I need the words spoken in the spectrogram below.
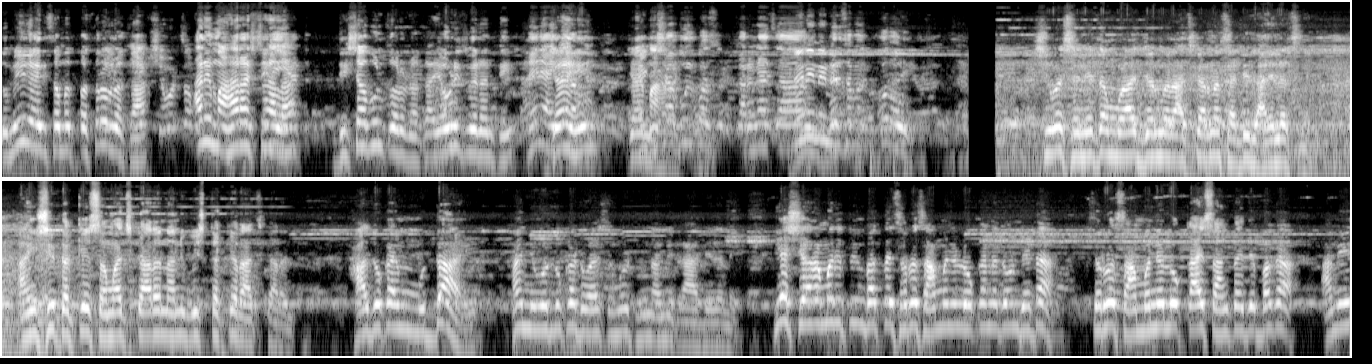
तुम्ही गैरसमज पसरवू नका. आणि महाराष्ट्राला दिशाभूल करू नका. एवढीच विनंती. जय. हिंद. जय हो भाऊ. शिवसेनेचा मुळात जन्म राजकारणासाठी झालेलाच नाही. ऐंशी टक्के समाजकारण आणि वीस टक्के राजकारण. हा जो काही मुद्दा आहे हा निवडणुका डोळ्यासमोर ठेवून आम्ही काढलेला नाही. या शहरामध्ये तुम्ही बघताय सर्वसामान्य लोकांना जाऊन भेटा. सर्वसामान्य लोक काय सांगताय ते बघा. आम्ही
